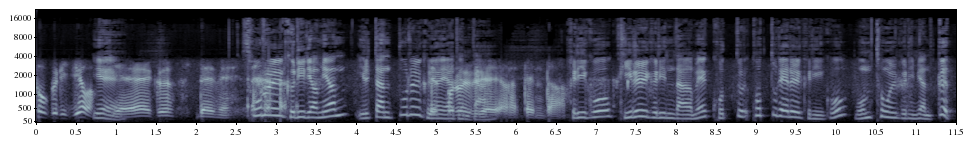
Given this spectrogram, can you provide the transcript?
소그리기요? 예. 그, 네네. 소를 그리려면 일단 뿔을 그려야 뿔을 된다. 그려야 된다. 그리고 귀를 그린 다음에 콧뚜, 콧뚜레를 그리고 몸통을 그리면 끝.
